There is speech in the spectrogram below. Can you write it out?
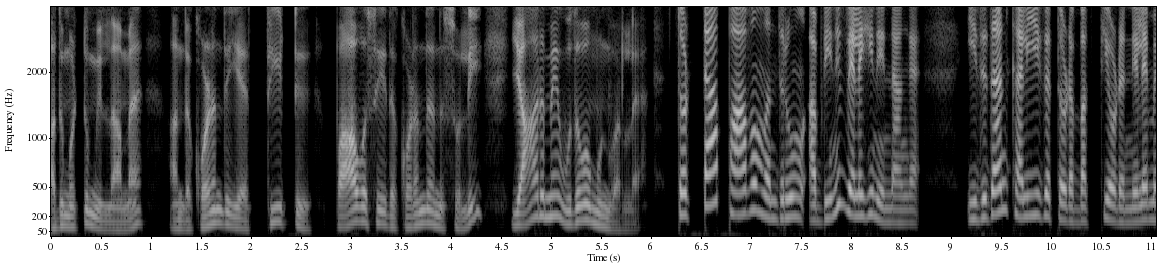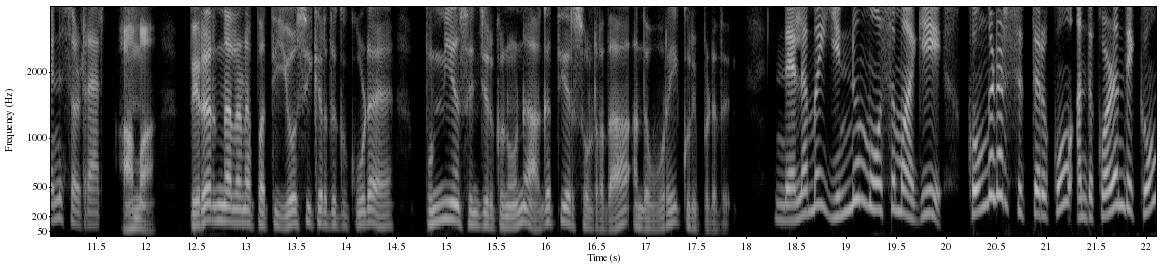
அது மட்டும் இல்லாம அந்த குழந்தைய தீட்டு பாவ செய்த குழந்தைன்னு சொல்லி யாருமே உதவ முன் வரல. தொட்டா பாவம் வந்துரும் அப்படின்னு விலகி நின்னாங்க. இதுதான் கலியுகத்தோட பக்தியோட நிலைமைன்னு சொல்றார். ஆமா பிறர் நலனை பத்தி யோசிக்கிறதுக்கு கூட புண்ணியம் செஞ்சிருக்கணும்னு அகத்தியர் சொல்றதா அந்த உரை குறிப்பிடுது. நிலைமை இன்னும் மோசமாகி கொங்கணர் சித்தருக்கும் அந்த குழந்தைக்கும்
